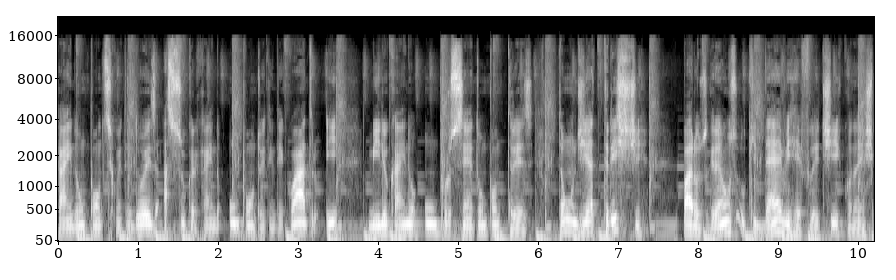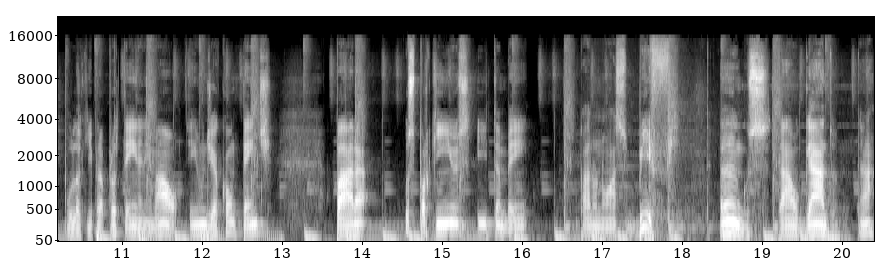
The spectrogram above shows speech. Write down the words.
caindo 1,52, açúcar caindo 1,84 e milho caindo 1%, 1,13%. Então, um dia triste para os grãos, o que deve refletir quando a gente pula aqui para proteína animal, em um dia contente para os porquinhos e também para o nosso bife, angus, tá? O gado, tá?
